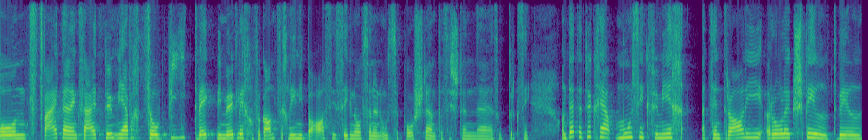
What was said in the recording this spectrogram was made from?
Und das Zweite haben gesagt, tut mich einfach so weit weg wie möglich auf eine ganz kleine Basis, irgendwo auf so einen Außenposten. Und das war dann äh, super gewesen. Und dort hat wirklich auch Musik für mich eine zentrale Rolle gespielt, weil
